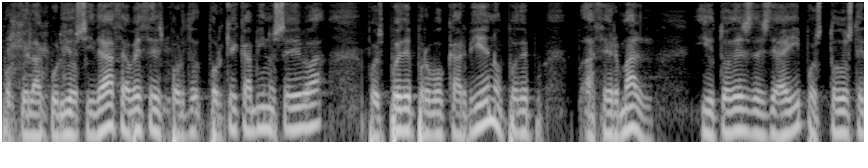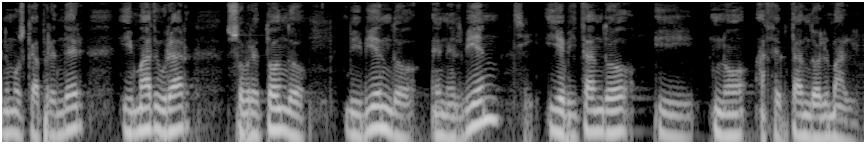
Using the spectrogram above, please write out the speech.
porque la curiosidad a veces por, por qué camino se va, pues puede provocar bien o puede hacer mal. Y entonces desde ahí pues todos tenemos que aprender y madurar, sobre todo viviendo en el bien Sí. y evitando y no aceptando el mal.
